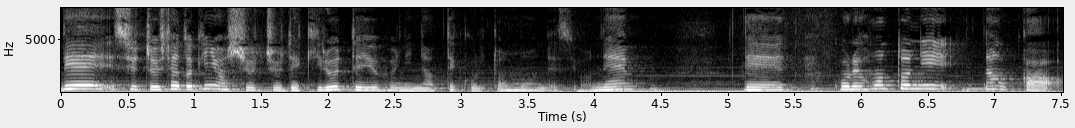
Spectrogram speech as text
で集中した時には集中できるっていう風になってくると思うんですよね。でこれ本当になんか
